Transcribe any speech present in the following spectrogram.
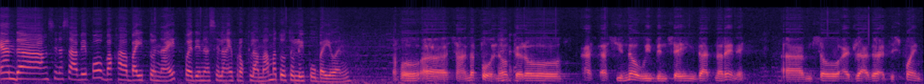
And ah, ang sinasabi po, baka by tonight, pwede na silang iproklama. Matutuloy po ba yon? Ako, ah, sana po, no? Pero as, as you know, we've been saying that na rin eh. Um, so I'd rather at this point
